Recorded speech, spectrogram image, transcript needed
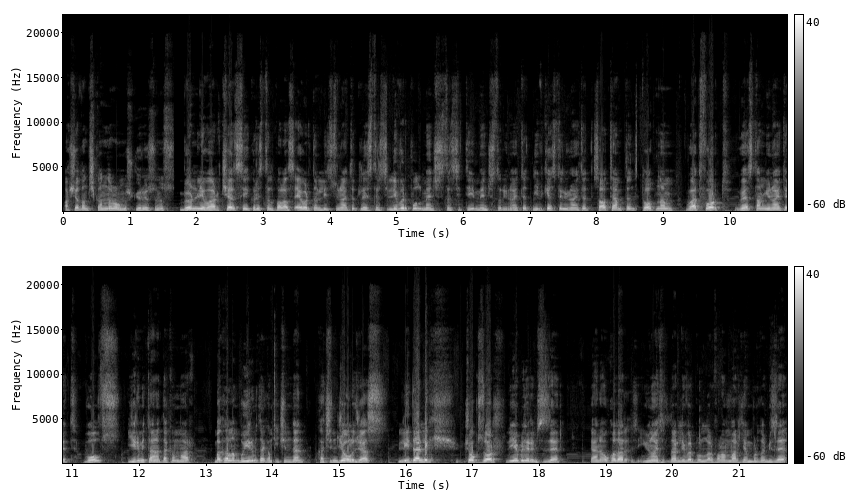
aşağıdan çıkanlar olmuş görüyorsunuz. Burnley var, Chelsea, Crystal Palace, Everton, Leeds United, Leicester, Liverpool, Manchester City, Manchester United, Newcastle United, Southampton, Tottenham, Watford, West Ham United, Wolves 20 tane takım var. Bakalım bu 20 takım içinden kaçıncı olacağız? Liderlik çok zor diyebilirim size. Yani o kadar United'lar, Liverpool'lar falan varken burada bize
